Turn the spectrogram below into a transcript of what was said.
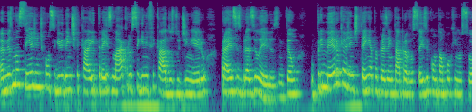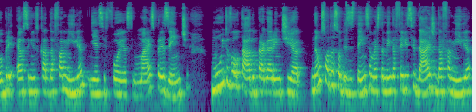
É, mesmo assim, a gente conseguiu identificar aí três macro significados do dinheiro para esses brasileiros. Então, o primeiro que a gente tem é para apresentar para vocês e contar um pouquinho sobre é o significado da família, e esse foi assim o mais presente, muito voltado para a garantia não só da subsistência, mas também da felicidade da família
